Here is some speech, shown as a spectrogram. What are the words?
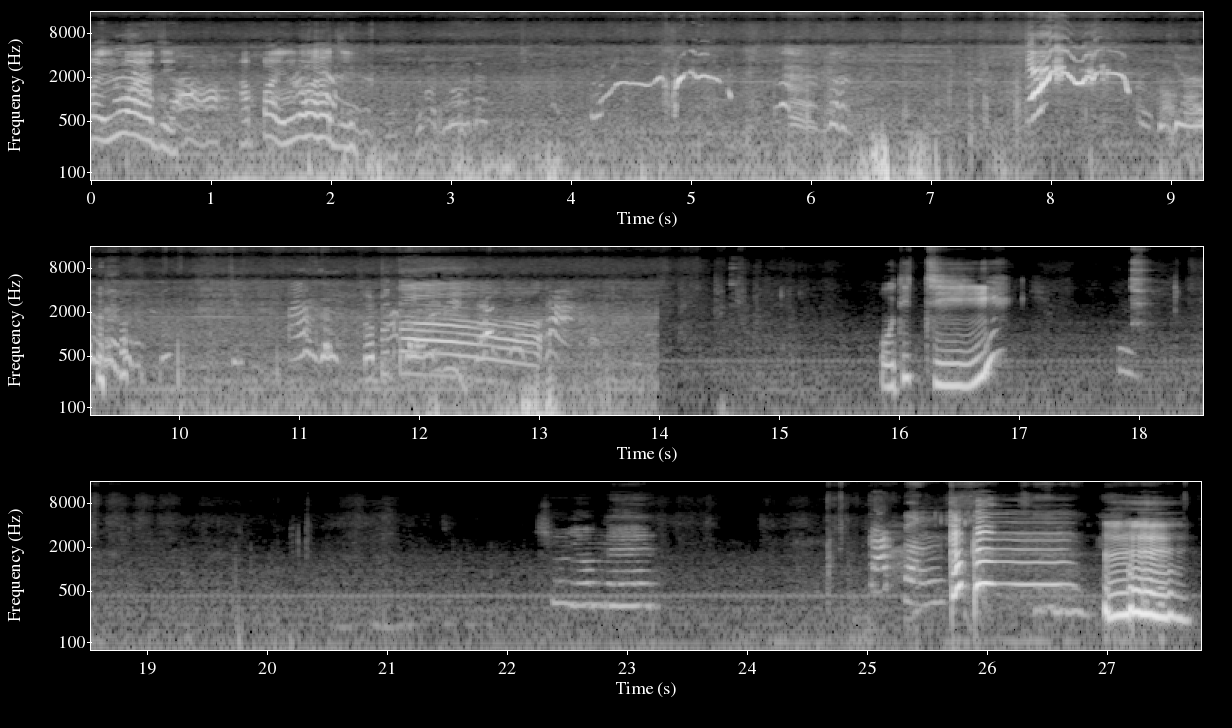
아빠 일로 와야지. 아빠 일로 와야지. 잡혔다. 어딨지? 없네. 까꿍.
